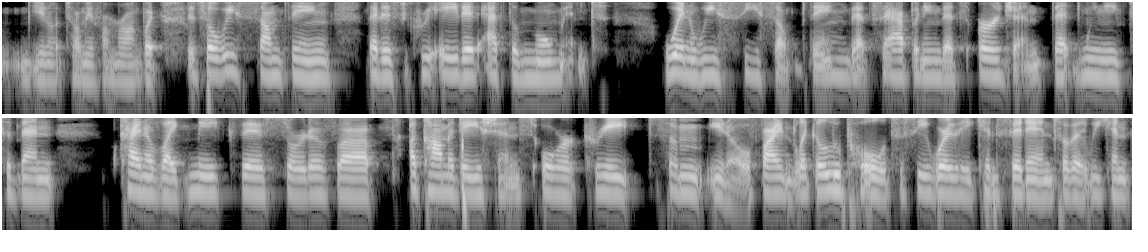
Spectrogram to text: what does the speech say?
you know tell me if i'm wrong but it's always something that is created at the moment when we see something that's happening that's urgent that we need to then kind of like make this sort of uh, accommodations or create some, you know, find like a loophole to see where they can fit in so that we can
